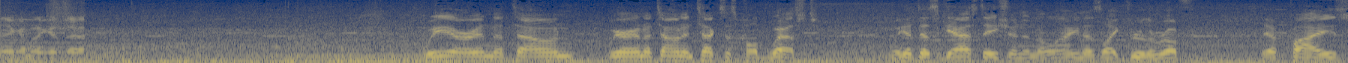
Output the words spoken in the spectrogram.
think I'm gonna get that. We are in the town, we are in a town in Texas called West. We hit this gas station and the line is like through the roof. They have pies,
